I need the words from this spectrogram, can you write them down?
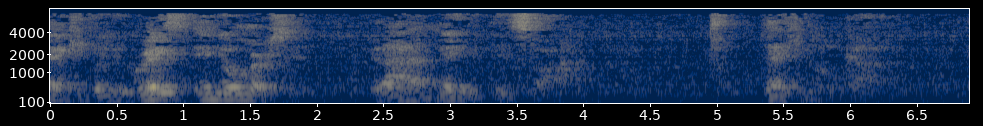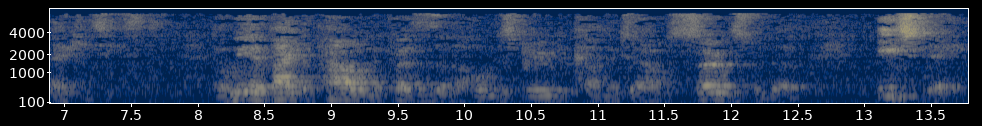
thank you for your grace and your mercy that I have made it this far. Thank you, Lord God. Thank you, Jesus. And we invite the power and the presence of the Holy Spirit to come into our service with us each day.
